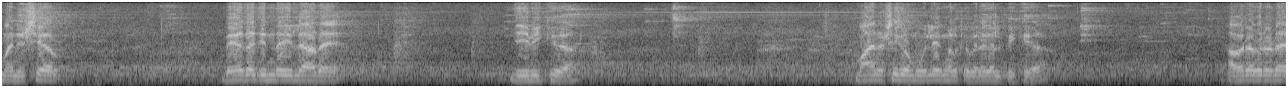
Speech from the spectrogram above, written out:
മനുഷ്യർ ഭേദചിന്തയില്ലാതെ ജീവിക്കുക മാനുഷിക മൂല്യങ്ങൾക്ക് വില കൽപ്പിക്കുക അവരവരുടെ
